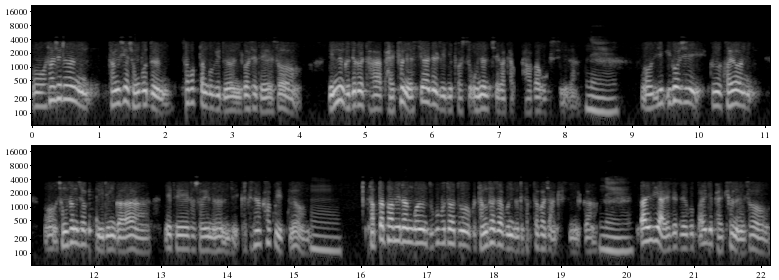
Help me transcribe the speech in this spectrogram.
어, 사실은 당시의 정부든 사법당국이든 이것에 대해서 있는 그대로 다 밝혀냈어야 될 일이 벌써 5년째가 다, 다가오고 있습니다. 네. 어, 이, 이것이 그 과연 어, 정상적인 일인가에 대해서 저희는 이제 그렇게 생각하고 있고요. 음. 답답함이란 건 누구보다도 그 당사자분들이 답답하지 않겠습니까? 네. 빨리 알게 되고 빨리 밝혀내서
